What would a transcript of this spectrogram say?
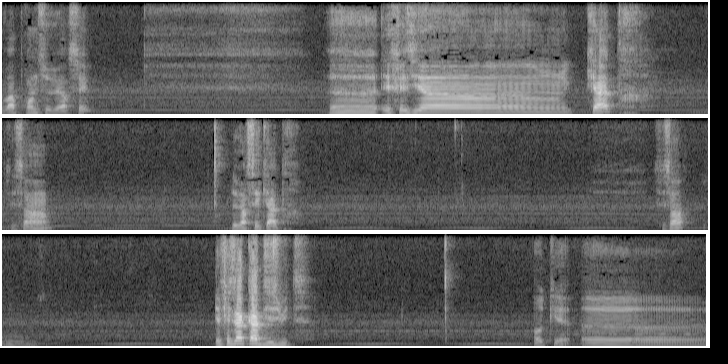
va prendre ce verset. Éphésiens 4, c'est ça, hein? Le verset 4. C'est ça? Éphésiens 4, 18. Ok. Euh...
